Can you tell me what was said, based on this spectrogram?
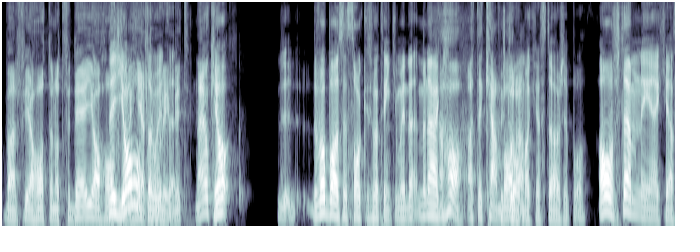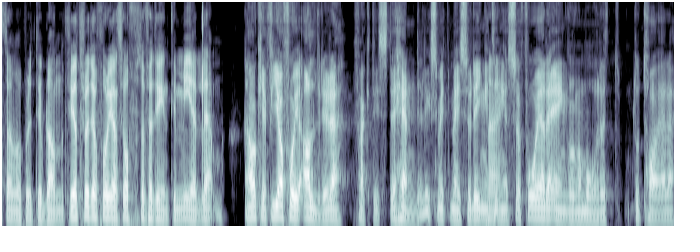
varför jag hatar något. För det jag hatar Nej, jag är helt hatar dem inte. orimligt. Nej, okej. Ja, det, det var bara så saker som jag tänker, det, men det här Jaha, att det kan förstår vara. man kan störa sig på. Avstämningar kan jag störa mig på lite ibland, för jag tror att jag får det ganska ofta för att jag inte är medlem. Okej, för jag får ju aldrig det faktiskt. Det händer liksom inte mig, så det är ingenting. Nej. Så får jag det en gång om året, då tar jag det.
